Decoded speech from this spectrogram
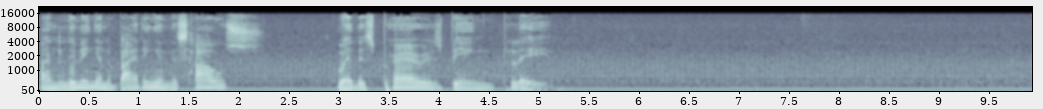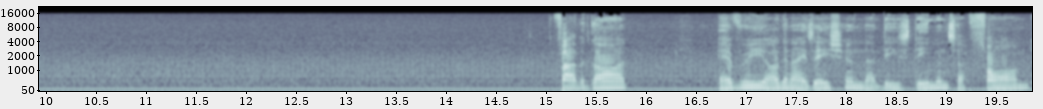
and living and abiding in this house where this prayer is being played. Father God, every organization that these demons have formed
